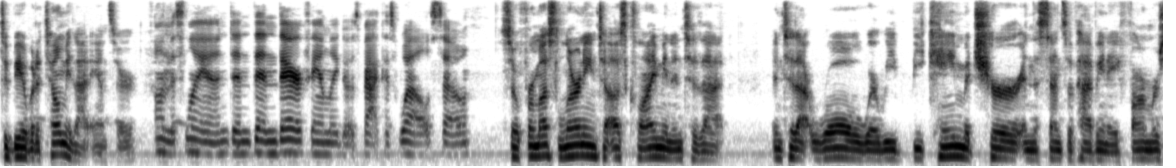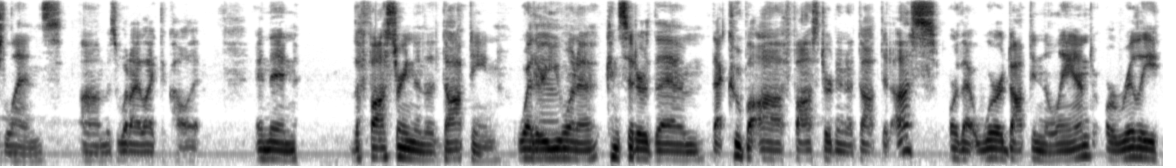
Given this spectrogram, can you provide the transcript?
to be able to tell me that answer. on this land, and then their family goes back as well. So So from us learning to us climbing into that into that role where we became mature in the sense of having a farmer's lens um, is what I like to call it, and then the fostering and adopting, whether Yeah. you want to consider them that Kupa'a fostered and adopted us, or that we're adopting the land, or really,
